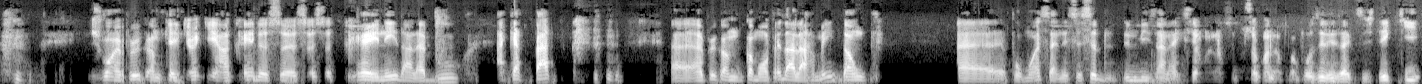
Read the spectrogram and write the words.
je vois un peu comme quelqu'un qui est en train de se, se, se traîner dans la boue à quatre pattes, euh, un peu comme, comme on fait dans l'armée. Donc, Euh, pour moi, ça nécessite une mise en action. Alors, c'est pour ça qu'on a proposé des activités qui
